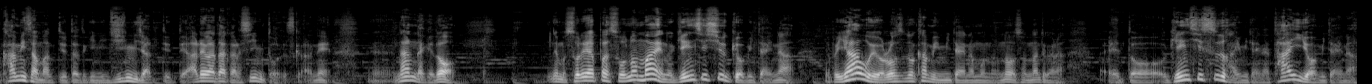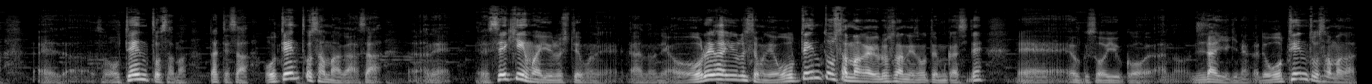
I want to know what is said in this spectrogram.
神様って言った時に神社って言ってあれはだから神道ですからね、えー、なんだけどでもそれやっぱその前の原始宗教みたいなやっぱ矢を万の神みたいなもののそのなんていうかなえっ、と原始崇拝みたいな太陽みたいな、えー、そのお天道様。だってさお天道様がさね世間は許してもね、あのね、俺が許してもね、お天道様が許さねえぞって昔ね、えー、よくそういうこう、あの、時代劇なんかで、お天道様が、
